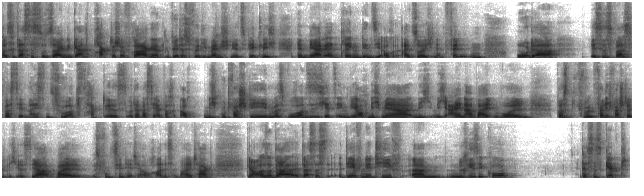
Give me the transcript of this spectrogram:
Also das ist sozusagen eine ganz praktische Frage. Wird es für die Menschen jetzt wirklich einen Mehrwert bringen, den sie auch als solchen empfinden? Oder ist es was, was den meisten zu abstrakt ist oder was sie einfach auch nicht gut verstehen, was, woran sie sich jetzt irgendwie auch nicht mehr nicht, nicht einarbeiten wollen, was völlig verständlich ist, ja, weil es funktioniert ja auch alles im Alltag. Genau, also da, das ist definitiv ähm, ein Risiko, das es gibt.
